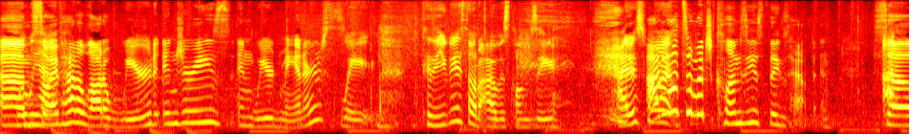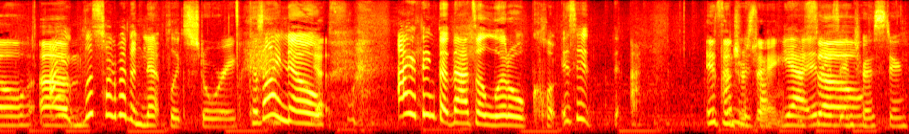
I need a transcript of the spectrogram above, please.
Um, so have? I've had a lot of weird injuries and weird manners. Wait, because you guys thought I was clumsy. I just want. I'm not so much clumsy as things happen. So, I- um, let's talk about the Netflix story because I know. yes. I think that that's a little. Clo- is it? it's I'm interesting. Yeah, it is So, interesting.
